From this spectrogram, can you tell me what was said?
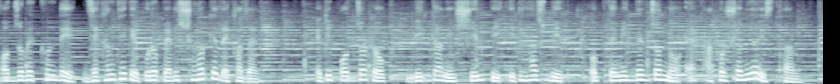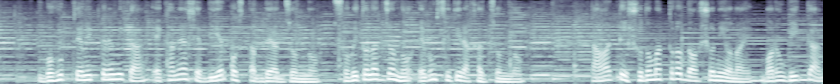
পর্যবেক্ষণ ডেক যেখান থেকে পুরো প্যারিস শহরকে দেখা যায়। এটি পর্যটক, বিজ্ঞানী, শিল্পী, ইতিহাসবিদ ও প্রেমিকদের জন্য এক আকর্ষণীয় স্থান। বহু প্রেমিক প্রেমিকা এখানে আসে বিয়ের প্রস্তাব দেওয়ার জন্য, ছবি তোলার জন্য এবং স্মৃতি রাখার জন্য। টাওয়ারটি শুধুমাত্র দর্শনীয় নয়, বরং বিজ্ঞান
